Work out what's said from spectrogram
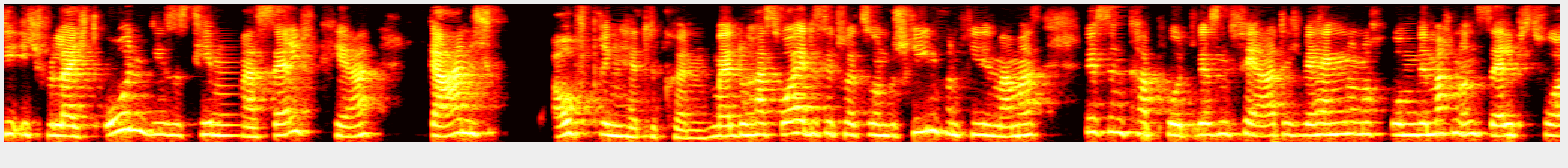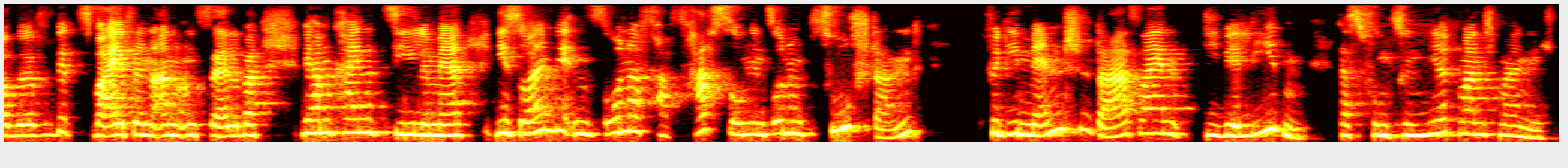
die ich vielleicht ohne dieses Thema Self-Care gar nicht aufbringen hätte können. Weil du hast vorher die Situation beschrieben von vielen Mamas, wir sind kaputt, wir sind fertig, wir hängen nur noch rum, wir machen uns selbst Vorwürfe, wir zweifeln an uns selber, wir haben keine Ziele mehr. Wie sollen wir in so einer Verfassung, in so einem Zustand für die Menschen da sein, die wir lieben? Das funktioniert manchmal nicht.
